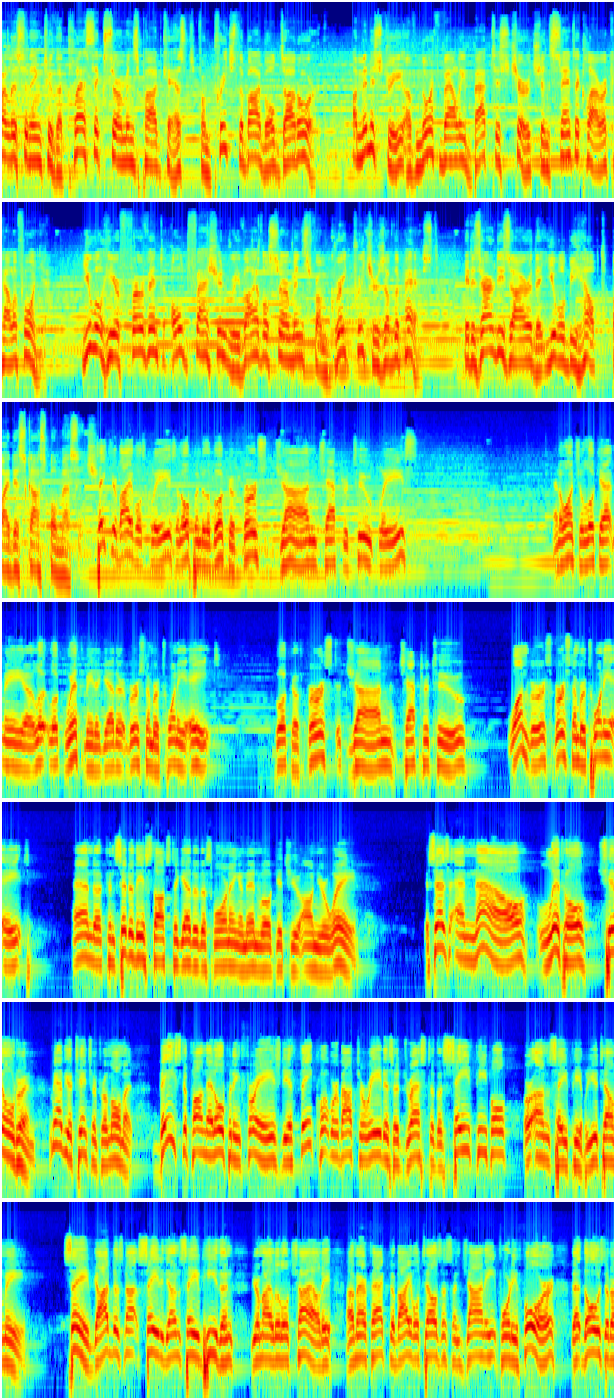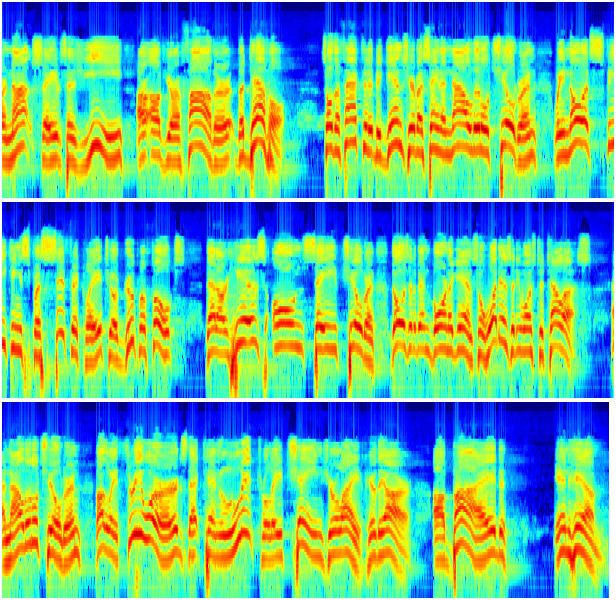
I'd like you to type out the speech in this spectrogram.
are listening to the Classic Sermons podcast from PreachTheBible.org, a ministry of North Valley Baptist Church in Santa Clara, California. You will hear fervent, old fashioned revival sermons from great preachers of the past. It is our desire that you will be helped by this gospel message. Take your Bibles, please, and open to the book of First John, chapter 2, please. And I want you to look at me, uh, look, look with me together at verse number 28, book of First John, chapter 2, one verse, verse number 28, and uh, consider these thoughts together this morning, and then we'll get you on your way. It says, and now, little children. Let me have your attention for a moment. Based upon that opening phrase, do you think what we're about to read is addressed to the saved people or unsaved people? You tell me saved. God does not say to the unsaved heathen, you're my little child. A matter of fact, the Bible tells us in John 8:44 that those that are not saved says, "Ye are of your father, the devil." So the fact that it begins here by saying, "And now, little children," we know it's speaking specifically to a group of folks that are His own saved children, those that have been born again. So what is it He wants to tell us? And now, little children, by the way, three words that can literally change your life. Here they are. Abide in Him.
